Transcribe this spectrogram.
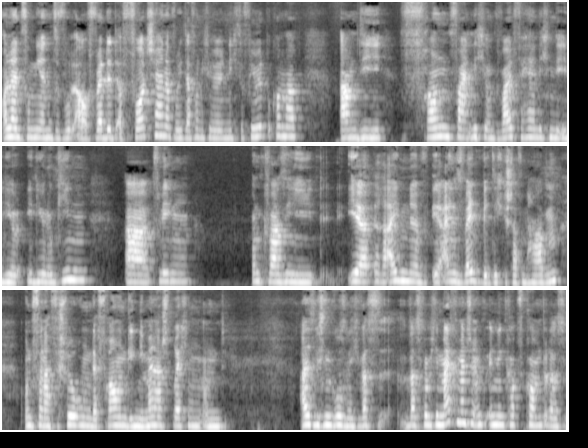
online formieren, sowohl auf Reddit, auf 4chan, obwohl ich davon nicht, nicht so viel mitbekommen habe, ähm, die frauenfeindliche und gewaltverherrlichende Ideologien äh, pflegen und quasi ihr, ihre eigene, ihr eigenes Weltbild sich geschaffen haben und von der Verschwörung der Frauen gegen die Männer sprechen und alles ein bisschen gruselig. Was, was glaube ich, den meisten Menschen in, in, den Kopf kommt oder was,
